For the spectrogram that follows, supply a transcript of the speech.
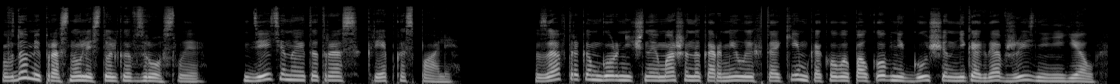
В доме проснулись только взрослые. Дети на этот раз крепко спали. Завтраком горничная Маша накормила их таким, какого полковник Гущин никогда в жизни не ел —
